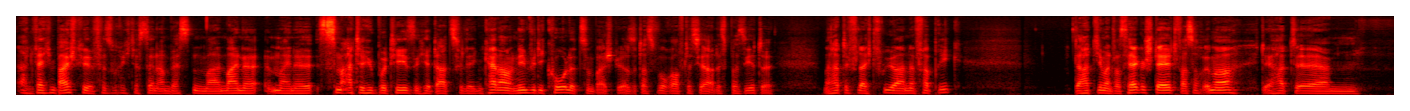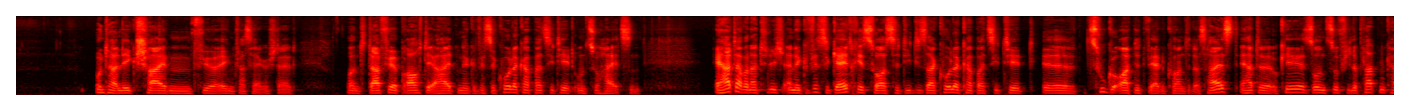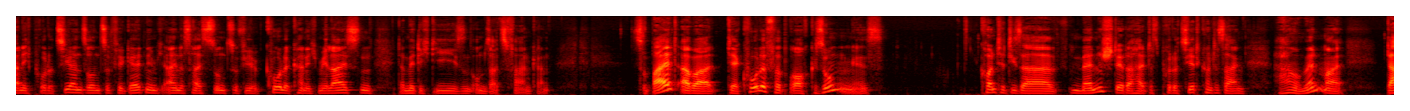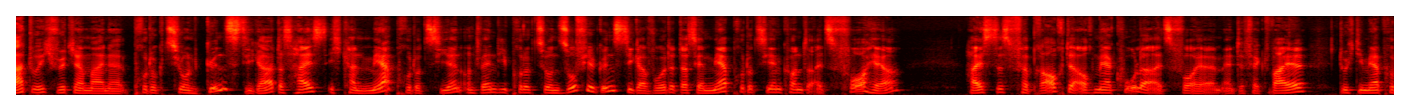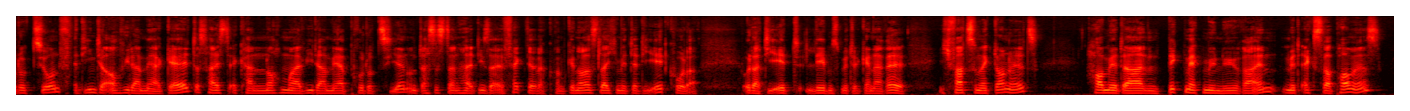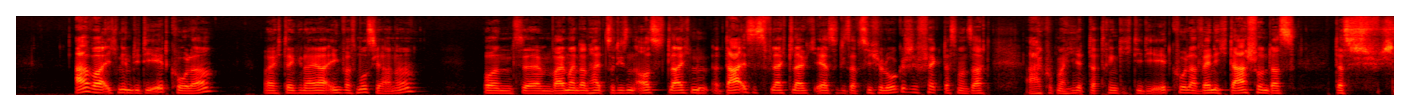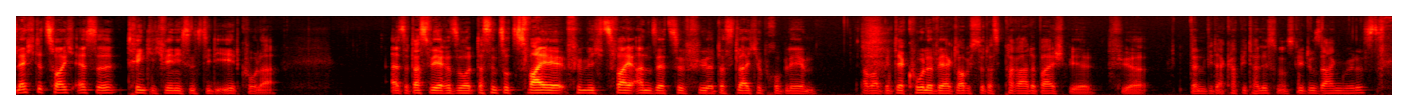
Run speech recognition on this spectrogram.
an welchem Beispiel versuche ich das denn am besten mal, meine, meine smarte Hypothese hier darzulegen? Keine Ahnung, nehmen wir die Kohle zum Beispiel, also das, worauf das ja alles basierte. Man hatte vielleicht früher eine Fabrik, da hat jemand was hergestellt, was auch immer. Der hat ähm, Unterlegscheiben für irgendwas hergestellt. Und dafür brauchte er halt eine gewisse Kohlekapazität, um zu heizen. Er hatte aber natürlich eine gewisse Geldressource, die dieser Kohlekapazität äh, zugeordnet werden konnte. Das heißt, er hatte, okay, so und so viele Platten kann ich produzieren, so und so viel Geld nehme ich ein, das heißt, so und so viel Kohle kann ich mir leisten, damit ich diesen Umsatz fahren kann. Sobald aber der Kohleverbrauch gesunken ist, konnte dieser Mensch, der da halt das produziert, konnte sagen, ah, Moment mal, dadurch wird ja meine Produktion günstiger. Das heißt, ich kann mehr produzieren und wenn die Produktion so viel günstiger wurde, dass er mehr produzieren konnte als vorher, heißt es, verbraucht er auch mehr Kohle als vorher im Endeffekt, weil durch die Mehrproduktion verdient er auch wieder mehr Geld. Das heißt, er kann nochmal wieder mehr produzieren und das ist dann halt dieser Effekt, der da kommt. Genau das gleiche mit der Diät-Cola oder Diät-Lebensmittel generell. Ich fahre zu McDonalds, hau mir da ein Big Mac-Menü rein mit extra Pommes, aber ich nehme die Diät-Cola, weil ich denke, naja, irgendwas muss ja, ne? Und ähm, weil man dann halt so diesen Ausgleichen, da ist es vielleicht, glaube ich, eher so dieser psychologische Effekt, dass man sagt, ah, guck mal hier, da trinke ich die Diät-Cola. Wenn ich da schon das das schlechte Zeug esse, trinke ich wenigstens die Diät-Cola. Also das wäre so, das sind so zwei, für mich zwei Ansätze für das gleiche Problem. Aber mit der Kohle wäre, glaube ich, so das Paradebeispiel für dann wieder Kapitalismus, wie du sagen würdest.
